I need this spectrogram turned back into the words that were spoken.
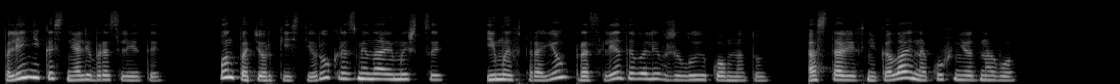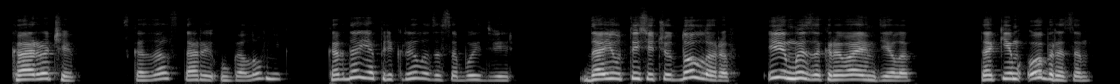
С пленника сняли браслеты. Он потер кисти рук, разминая мышцы, и мы втроем проследовали в жилую комнату, оставив Николая на кухне одного. «Короче», — сказал старый уголовник, когда я прикрыла за собой дверь, «даю тысячу долларов, и мы закрываем дело. Таким образом,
